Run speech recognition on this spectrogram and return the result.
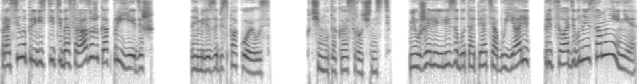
Просила привести тебя сразу же, как приедешь». Эмили забеспокоилась. К чему такая срочность? Неужели Элизабет опять обуяли предсвадебные сомнения?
